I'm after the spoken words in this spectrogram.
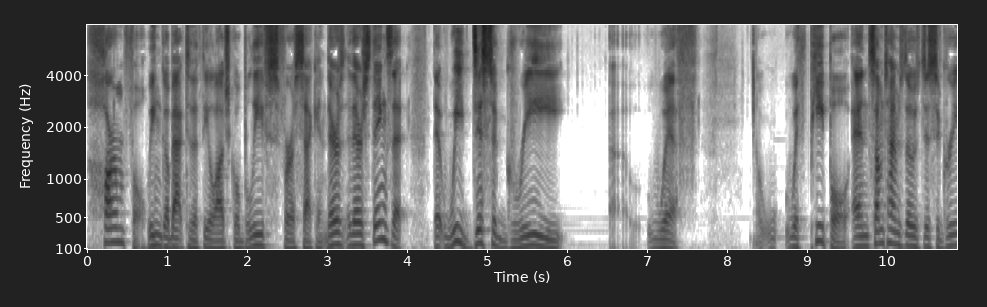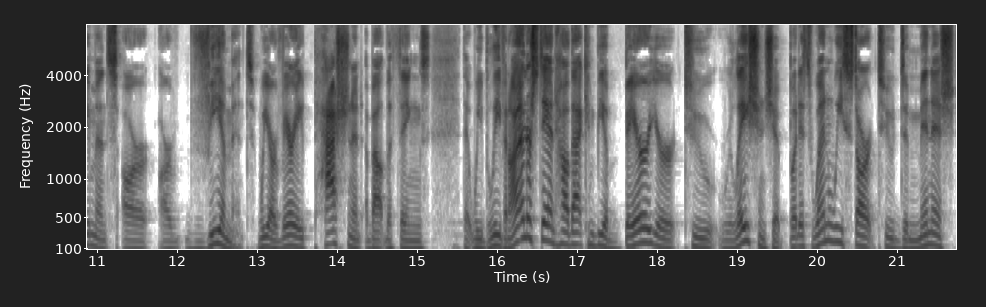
harmful. We can go back to the theological beliefs for a second. There's there's things that that we disagree uh, with with people and sometimes those disagreements are are vehement we are very passionate about the things that we believe and i understand how that can be a barrier to relationship but it's when we start to diminish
